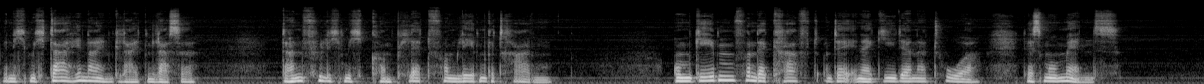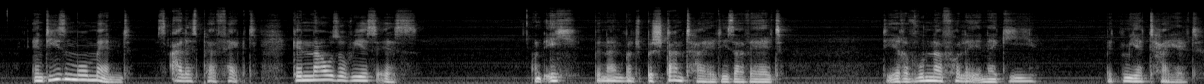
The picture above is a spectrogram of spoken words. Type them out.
wenn ich mich da hineingleiten lasse, dann fühle ich mich komplett vom Leben getragen, umgeben von der Kraft und der Energie der Natur, des Moments. In diesem Moment ist alles perfekt, genauso wie es ist. Und ich bin ein Bestandteil dieser Welt, die ihre wundervolle Energie mit mir teilt.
